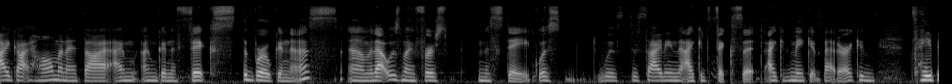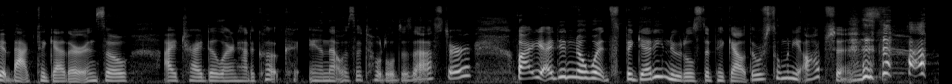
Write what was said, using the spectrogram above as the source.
I got home and I thought I'm, I'm going to fix the brokenness. Um, that was my first mistake was was deciding that I could fix it. I could make it better. I could tape it back together. And so I tried to learn how to cook, and that was a total disaster. But I, I didn't know what spaghetti noodles to pick out. There were so many options.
